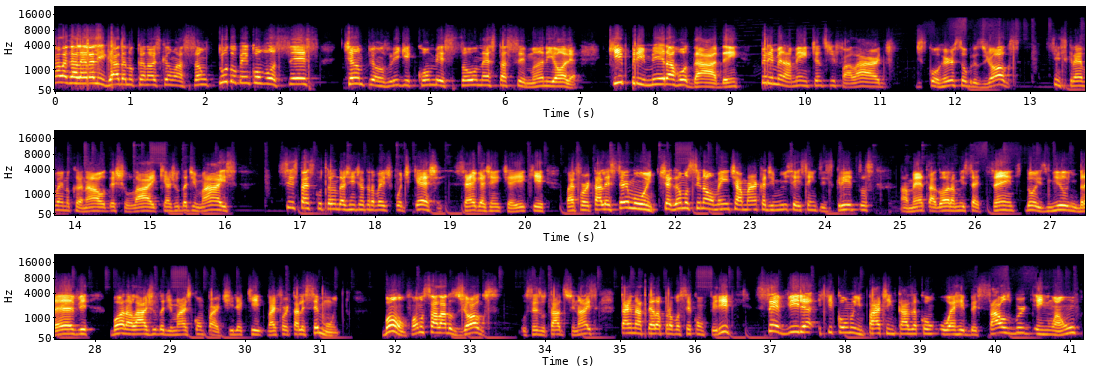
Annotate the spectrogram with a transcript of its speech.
Fala galera ligada no canal Exclamação, tudo bem com vocês? Champions League começou nesta semana e olha, que primeira rodada, hein? Primeiramente, antes de falar, de discorrer sobre os jogos, se inscreva aí no canal, deixa o like, ajuda demais. Se está escutando a gente através de podcast, segue a gente aí que vai fortalecer muito. Chegamos finalmente à marca de 1.600 inscritos, a meta agora 1.700, 2.000 em breve. Bora lá, ajuda demais, compartilha que vai fortalecer muito. Bom, vamos falar dos jogos, os resultados finais. Tá aí na tela para você conferir. Sevilha ficou no empate em casa com o RB Salzburg em 1 a 1.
